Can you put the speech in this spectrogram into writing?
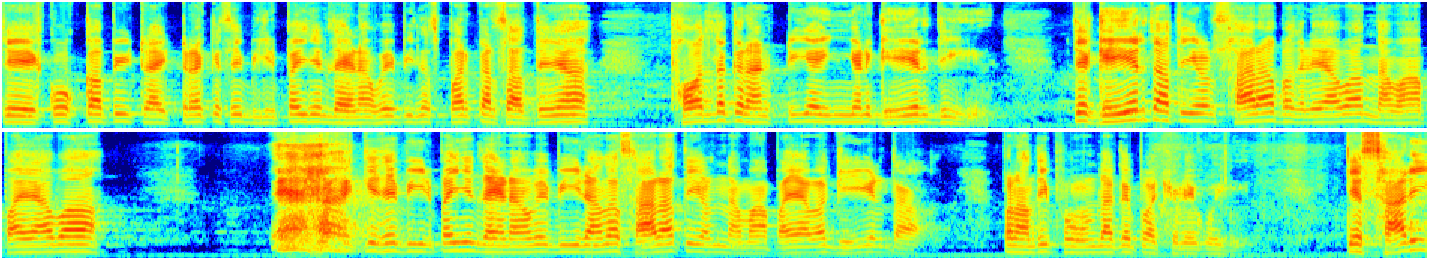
ਤੇ ਕੋਕਾ ਪੀ ਟਰੈਕਟਰ ਕਿਸੇ ਵੀਰ ਭਾਈ ਨੇ ਲੈਣਾ ਹੋਵੇ ਵੀ ਨਾਲ ਸੰਪਰਕ ਕਰ ਸਕਦੇ ਆ। ਫੁੱਲ ਗਰੰਟੀ ਆ ਇੰਜਨ ਗੇਅਰ ਦੀ। ਤੇ ਗੇਅਰ ਦਾ ਤੇਲ ਸਾਰਾ ਬਦਲਿਆ ਵਾ, ਨਵਾਂ ਪਾਇਆ ਵਾ। ਕਿਸੇ ਵੀਰ ਭਾਈ ਨੇ ਲੈਣਾ ਹੋਵੇ, ਵੀਰਾਂ ਦਾ ਸਾਰਾ ਤੇਲ ਨਵਾਂ ਪਾਇਆ ਵਾ ਗੇਅਰ ਦਾ। ਭਲਾਂ ਦੀ ਫੋਨ ਲਾ ਕੇ ਪੁੱਛ ਲੈ ਕੋਈ। ਤੇ ਸਾਰੀ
